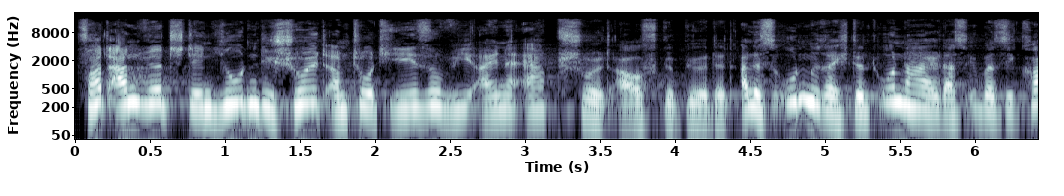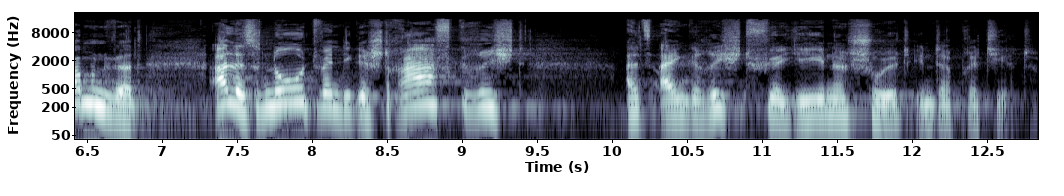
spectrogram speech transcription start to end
Fortan wird den Juden die Schuld am Tod Jesu wie eine Erbschuld aufgebürdet. Alles Unrecht und Unheil, das über sie kommen wird, alles notwendige Strafgericht als ein Gericht für jene Schuld interpretiert.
